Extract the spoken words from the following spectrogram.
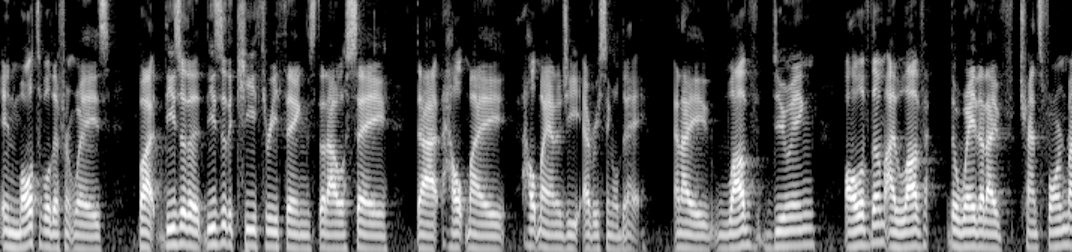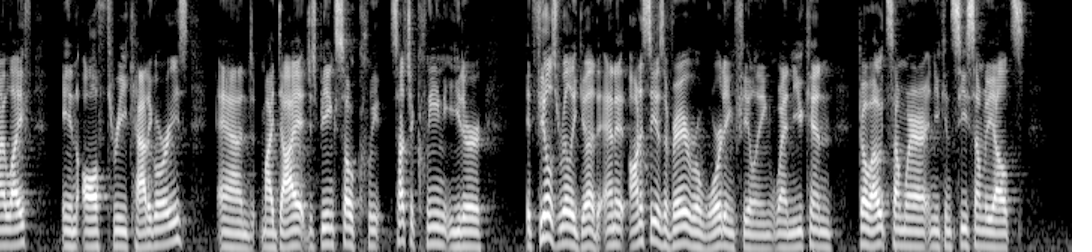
in multiple different ways. But these are the these are the key three things that I will say that help my help my energy every single day. And I love doing all of them. I love the way that I've transformed my life in all three categories and my diet just being so clean such a clean eater it feels really good and it honestly is a very rewarding feeling when you can go out somewhere and you can see somebody else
